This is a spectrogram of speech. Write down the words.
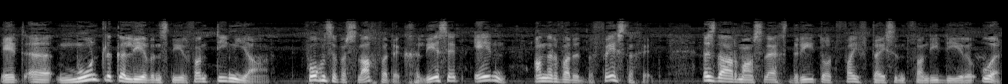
het 'n moontlike lewensduur van 10 jaar. Volgens 'n verslag wat ek gelees het en ander wat dit bevestig het, is daar maar slegs 3 tot 5000 van die diere oor.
